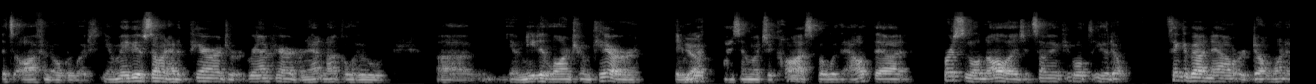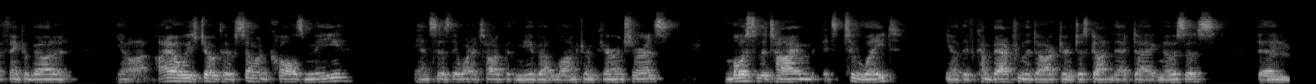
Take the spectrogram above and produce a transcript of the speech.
that's often overlooked. You know, maybe if someone had a parent or a grandparent or an aunt and uncle who, uh, you know, needed long-term care, they yeah. recognize how much it costs. But without that personal knowledge, it's something people either don't think about now or don't want to think about it. You know, I, I always joke that if someone calls me and says they want to talk with me about long-term care insurance, most of the time it's too late. You know, they've come back from the doctor and just gotten that diagnosis that mm.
